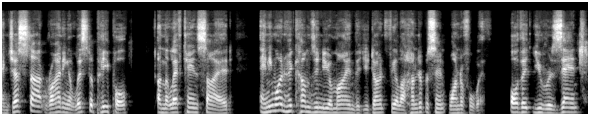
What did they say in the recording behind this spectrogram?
and just start writing a list of people on the left hand side, anyone who comes into your mind that you don't feel 100% wonderful with, or that you resent,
